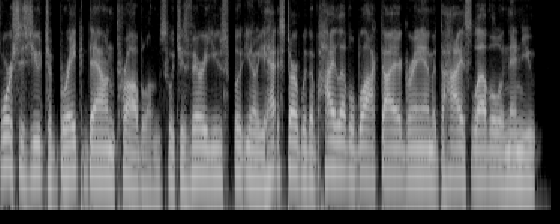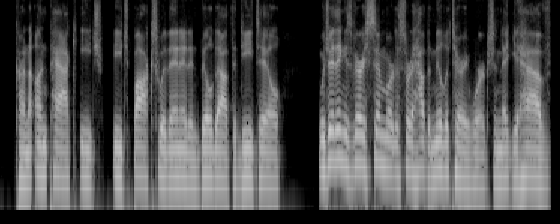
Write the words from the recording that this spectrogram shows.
forces you to break down problems, which is very useful. You know, you have to start with a high level block diagram at the highest level, and then you kind of unpack each each box within it and build out the detail, which I think is very similar to sort of how the military works, in that you have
